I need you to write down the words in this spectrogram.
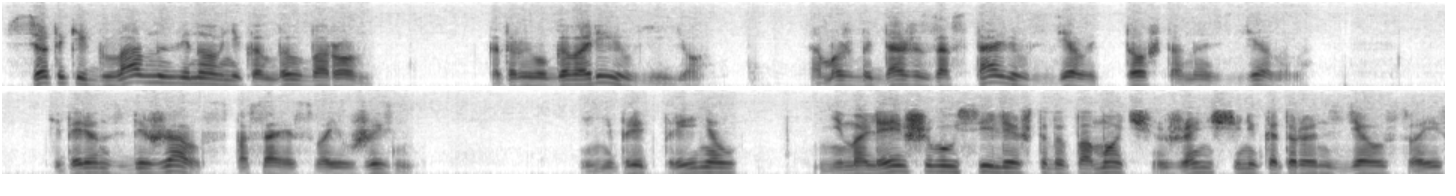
все-таки главным виновником был барон, который уговорил ее, а может быть даже заставил сделать то, что она сделала. Теперь он сбежал, спасая свою жизнь, и не предпринял ни малейшего усилия, чтобы помочь женщине, которую он сделал своей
